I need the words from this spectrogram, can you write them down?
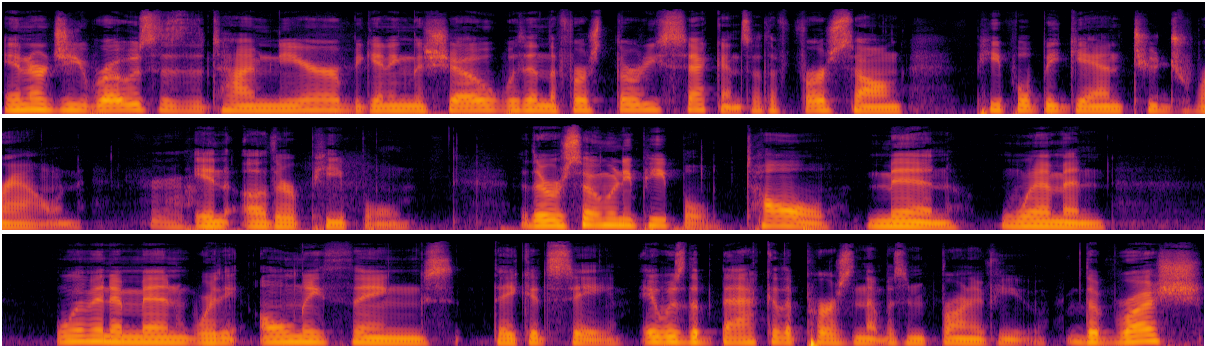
Energy rose as the time near beginning the show. Within the first 30 seconds of the first song, people began to drown hmm. in other people. There were so many people tall, men, women. Women and men were the only things they could see. It was the back of the person that was in front of you. The rush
